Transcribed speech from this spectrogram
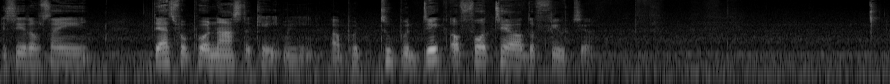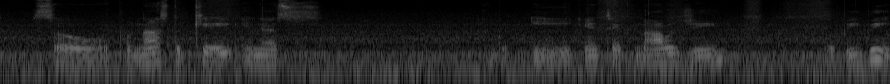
You see what I'm saying? That's what prognosticate mean. Uh, to predict or foretell the future. So prognosticate, and that's number E in technology will be B.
